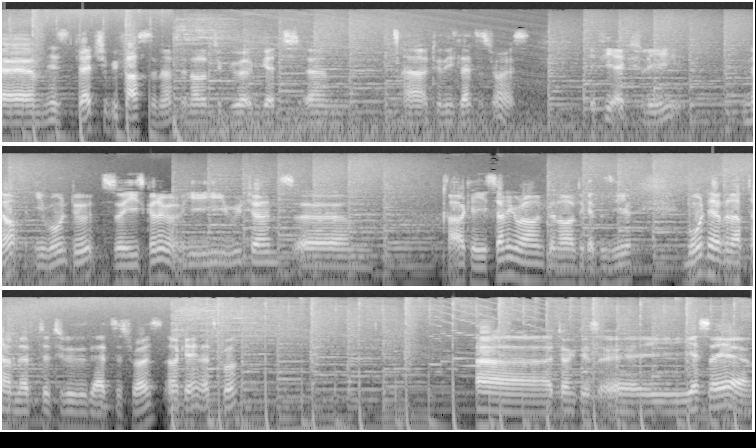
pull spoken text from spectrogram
um, his dread should be fast enough in order to go get um, uh, to these lance destroyers. If he actually no, he won't do it. So he's gonna go, he he returns. Um, okay, he's turning around in order to get the zeal. Won't have enough time left to, to do the Lance destroyers. Okay, that's cool. Uh, Tonkis, uh, yes I am.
